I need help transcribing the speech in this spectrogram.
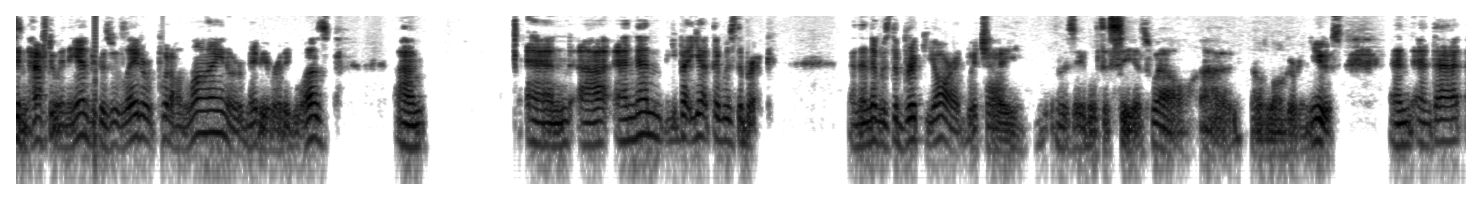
Didn't have to in the end because it was later put online or maybe it already was. Um, and uh, and then but yet there was the brick and then there was the brickyard, which I was able to see as well, uh, no longer in use. And and that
